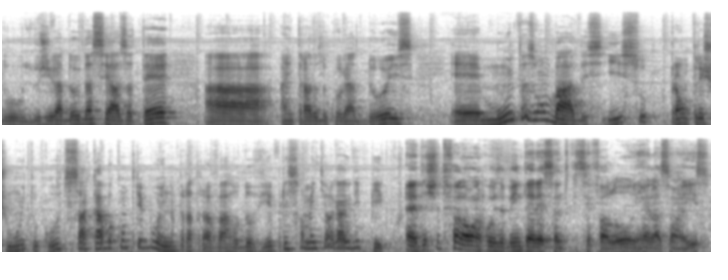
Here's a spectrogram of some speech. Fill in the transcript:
do, do girador da Ceasa até a, a entrada do Curado 2, é, muitas lombadas. Isso, para um trecho muito curto, isso acaba contribuindo para travar a rodovia, principalmente em horário de pico. É, deixa eu te falar uma coisa bem interessante que você falou em relação a isso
